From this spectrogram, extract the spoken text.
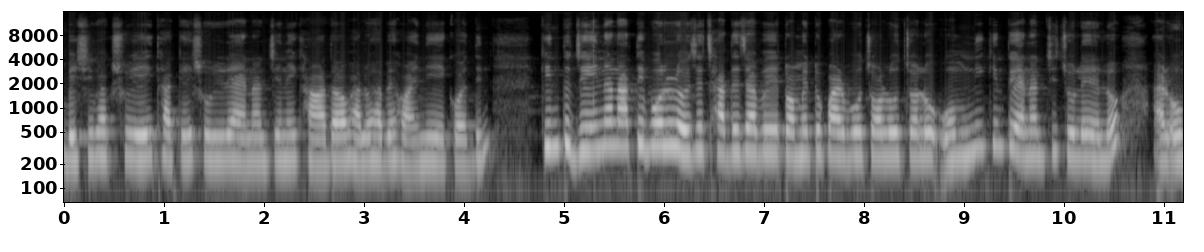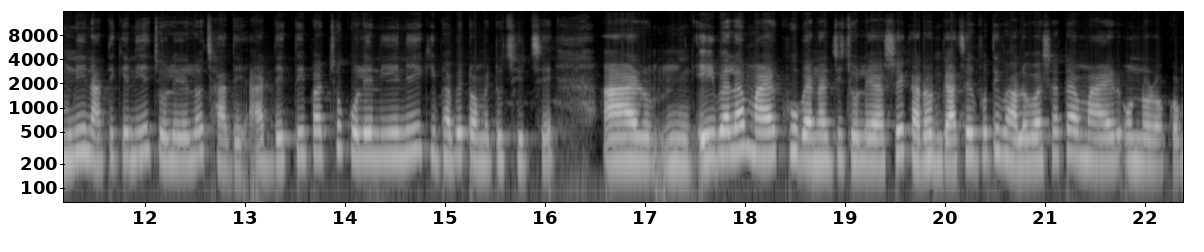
বেশিরভাগ শুয়েই থাকে। শরীরে এনার্জি নেই খাওয়া দাওয়া ভালোভাবে হয়নি এ কয়েকদিন কিন্তু যেই না নাতি বলল যে ছাদে যাবে টমেটো পারব চলো চলো অমনি কিন্তু এনার্জি চলে এলো আর অমনি নাতিকে নিয়ে চলে এলো ছাদে। আর দেখতেই পাচ্ছ কোলে নিয়ে নিয়ে কীভাবে টমেটো ছিঁড়ছে। আর এই বেলা মায়ের খুব এনার্জি চলে আসে কারণ গাছের প্রতি ভালোবাসাটা মায়ের অন্যরকম।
